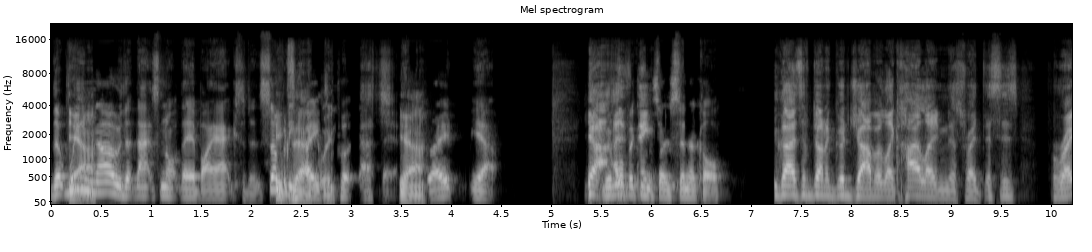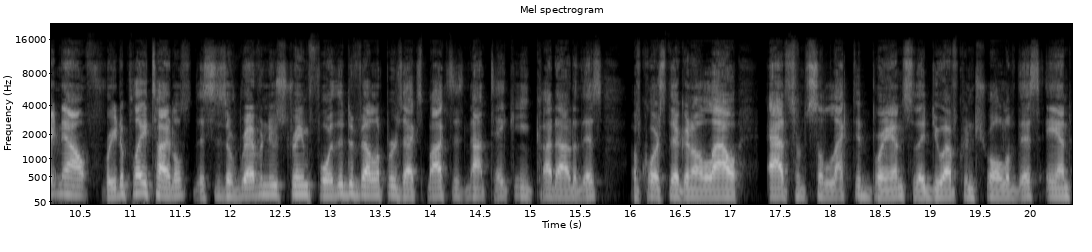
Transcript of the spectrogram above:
that we yeah. know that that's not there by accident. Somebody exactly. paid to put that there. Yeah. Right. Yeah. Yeah. We've all become so cynical. You guys have done a good job of like highlighting this, right? This is for right now free to play titles. This is a revenue stream for the developers. Xbox is not taking a cut out of this. Of course, they're going to allow ads from selected brands, so they do have control of this, and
